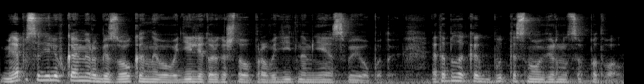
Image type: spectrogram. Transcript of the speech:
Меня посадили в камеру без окон и выводили только чтобы проводить на мне свои опыты. Это было как будто снова вернуться в подвал.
